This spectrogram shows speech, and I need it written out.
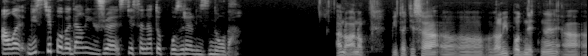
ale vy ste povedali, že ste sa na to pozreli znova. Áno, áno. Pýtate sa uh, veľmi podnetne a, a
